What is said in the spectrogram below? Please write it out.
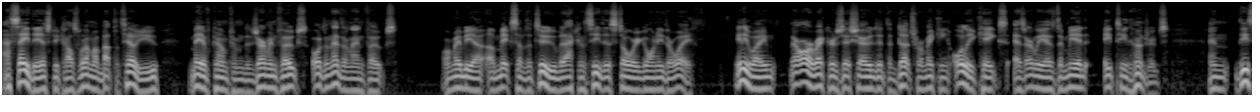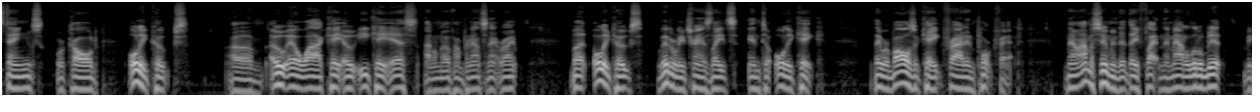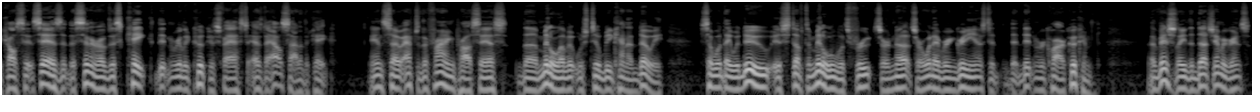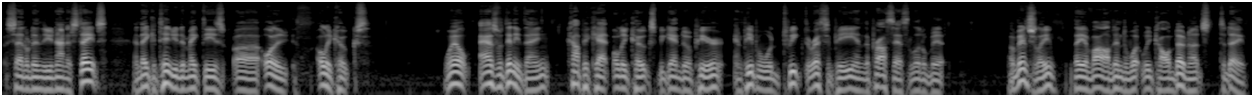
I say this because what I'm about to tell you may have come from the German folks or the Netherland folks, or maybe a, a mix of the two, but I can see this story going either way. Anyway, there are records that show that the Dutch were making oily cakes as early as the mid 1800s, and these things were called olykoeks um, O L Y K O E K S. I don't know if I'm pronouncing that right, but olykoeks literally translates into oily cake. They were balls of cake fried in pork fat. Now, I'm assuming that they flattened them out a little bit because it says that the center of this cake didn't really cook as fast as the outside of the cake. And so, after the frying process, the middle of it would still be kind of doughy. So, what they would do is stuff the middle with fruits or nuts or whatever ingredients that, that didn't require cooking. Eventually, the Dutch immigrants settled in the United States, and they continued to make these uh, oily, olykoeks. Well, as with anything, copycat olykoeks began to appear, and people would tweak the recipe and the process a little bit. Eventually, they evolved into what we call donuts today.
